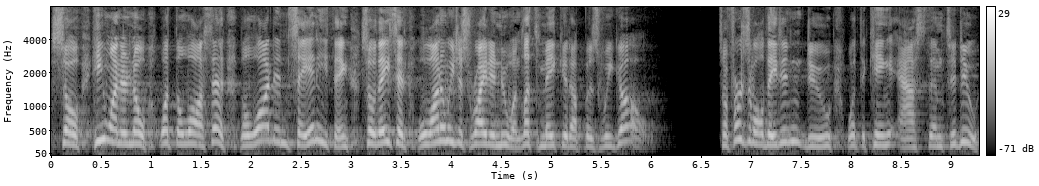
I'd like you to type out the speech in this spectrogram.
So he wanted to know what the law said. The law didn't say anything. So they said, well, why don't we just write a new one? Let's make it up as we go. So, first of all, they didn't do what the king asked them to do.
